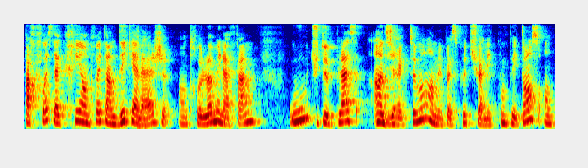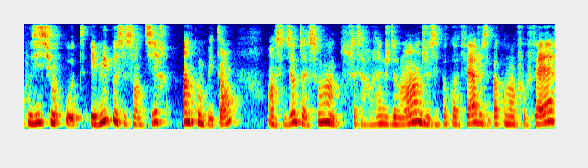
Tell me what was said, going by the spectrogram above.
parfois ça crée en fait un décalage entre l'homme et la femme où tu te places indirectement hein, mais parce que tu as les compétences en position haute. Et lui peut se sentir incompétent en se disant de toute façon ça sert à rien que je demande je sais pas quoi faire je sais pas comment faut faire.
